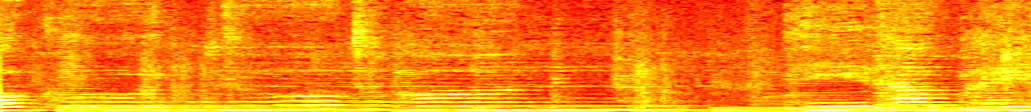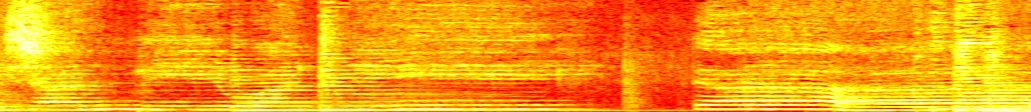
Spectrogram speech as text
อบคุณทุกทุกคน ที่ทำให้ฉันมีวันนี้ได้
